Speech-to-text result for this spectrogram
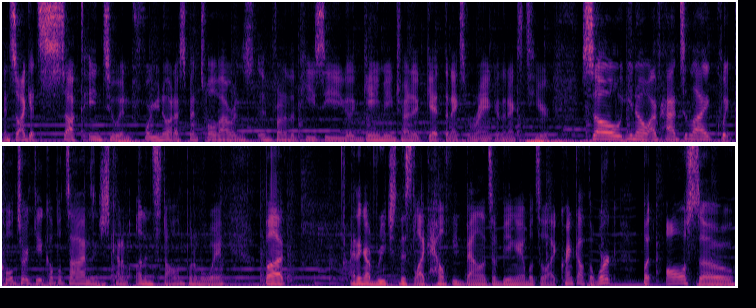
and so I get sucked into it. And before you know it, I've spent 12 hours in front of the PC like, gaming, trying to get the next rank or the next tier. So you know, I've had to like quit cold turkey a couple times and just kind of uninstall and put them away. But I think I've reached this like healthy balance of being able to like crank out the work, but also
